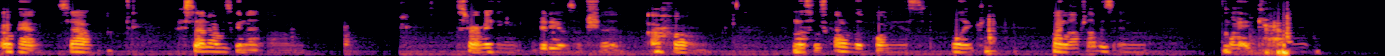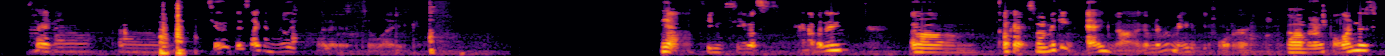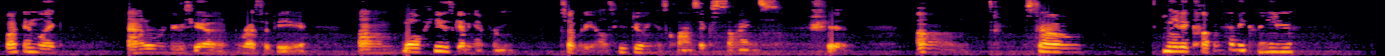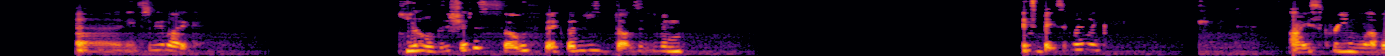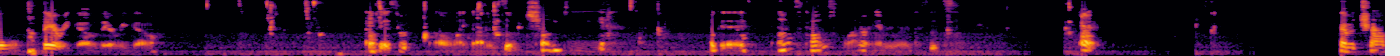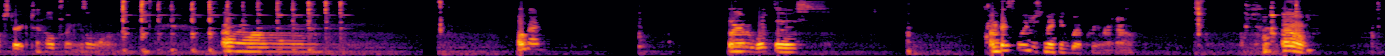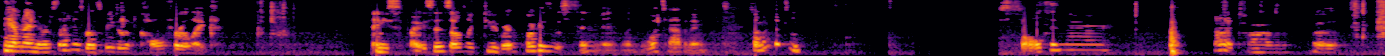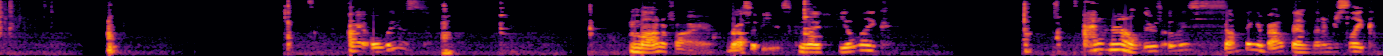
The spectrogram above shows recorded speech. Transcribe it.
Okay, so I said I was gonna um, start making videos of shit. Um, and this is kind of the funniest. Like, my laptop is in my cabinet right now. Um, it's I can really put it to like, yeah, so you can see what's happening. Um, okay, so I'm making eggnog. I've never made it before. Um, and I'm following this fucking like Adam Ragusea recipe. Um, well, he's getting it from somebody else. He's doing his classic science shit. Um, so you need a cup of heavy cream. It needs to be like, yo, this shit is so thick that it just doesn't even. It's basically like ice cream level. There we go. There we go. Okay, so oh my god, it's so chunky. Okay, and it's kind of splattering everywhere because it's. Alright. I have a chopstick to help things along. Um. Okay. So I gotta whip this. I'm basically just making whipped cream right now. Oh. Yeah, but I noticed that his recipe doesn't call for like any spices. I was like, dude, where the fuck is the cinnamon? Like, what's happening? So I'm gonna put some salt in there. Not a ton, but I always modify recipes because I feel like I don't know. There's always something about them that I'm just like,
